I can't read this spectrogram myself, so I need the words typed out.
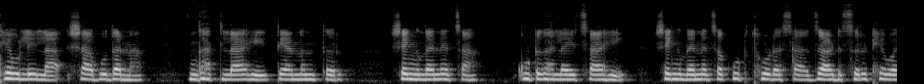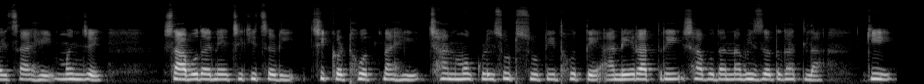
ठेवलेला साबुदाणा घातला आहे. त्यानंतर शेंगदाण्याचा कूट घालायचा आहे. शेंगदाण्याचा कूट थोडासा जाडसर ठेवायचा आहे. म्हणजे साबुदाण्याची खिचडी चिकट होत नाही. छान मोकळी सुटसुटीत होते. आणि रात्री साबुदाणा भिजत घातला की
